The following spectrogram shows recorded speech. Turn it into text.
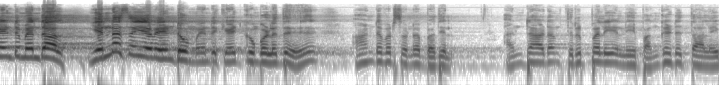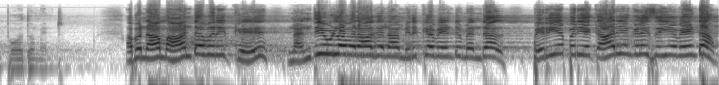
வேண்டும் என்றால் என்ன செய்ய வேண்டும்? என்று கேட்கும் பொழுது ஆண்டவர் சொன்ன பதில் அன்றாடம் திருப்பலியில் நீ பங்கெடுத்தாலே போதும் என்று. அப்ப நாம் ஆண்டவருக்கு நன்றி உள்ளவராக நாம் இருக்க வேண்டும் என்றால் பெரிய பெரிய காரியங்களை செய்ய வேண்டாம்.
